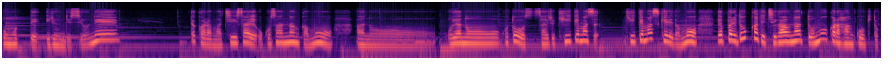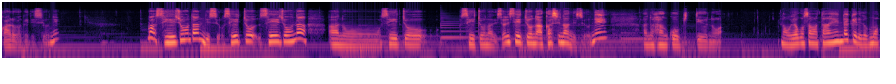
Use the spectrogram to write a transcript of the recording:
思っているんですよね。だからまあ小さいお子さんなんかも、あのー、親のことを最初聞いてます聞いてますけれどもやっぱりどっかで違うなって思うから反抗期とかあるわけですよね。まあ正常なんですよ成長正常な、あのー、成長成長なんですよね成長の証なんですよねあの反抗期っていうのは。親御さんは大変だけれども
